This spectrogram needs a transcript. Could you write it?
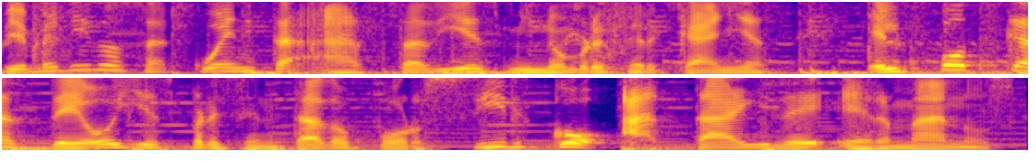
Bienvenidos a Cuenta hasta 10, mi nombre es Fer Cañas. El podcast de hoy es presentado por Circo Ataide Hermanos.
